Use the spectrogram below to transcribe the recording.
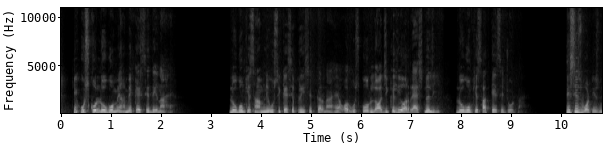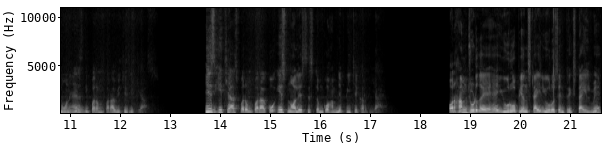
कि उसको लोगों में हमें कैसे देना है। लोगों के सामने उसे कैसे प्रेषित करना है और उसको लॉजिकली और रैशनली लोगों के साथ कैसे जोड़ना है। This is what is known as the परंपरा विच इज़ इतिहास। इस इतिहास परंपरा को, इस नॉलेज सिस्टम को हमने पीछे कर दिया है। और हम जुड़ गए हैं यूरोपियन स्टाइल यूरोसेंट्रिक स्टाइल में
